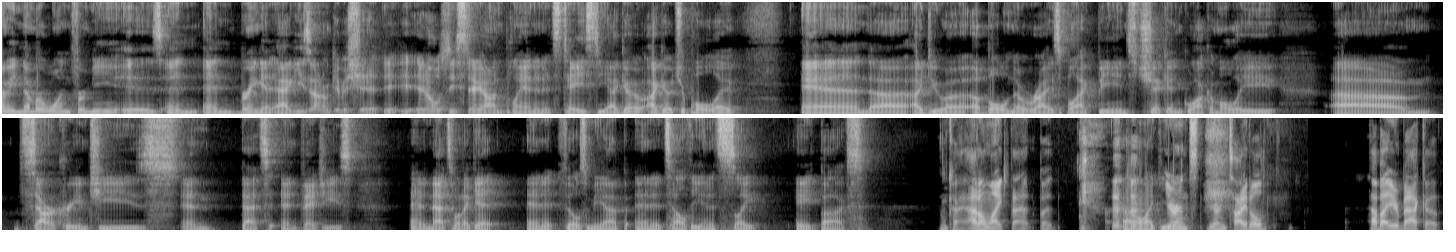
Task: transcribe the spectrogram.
I mean, number one for me is and and bring it Aggies. I don't give a shit. It, it helps me stay on plan and it's tasty. I go I go Chipotle and uh, I do a, a, bowl no rice, black beans, chicken, guacamole, um, sour cream cheese, and that's and veggies, and that's what I get, and it fills me up, and it's healthy, and it's like eight bucks. Okay, I don't like that, but I don't like you. You're in, you're entitled. How about your backup?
